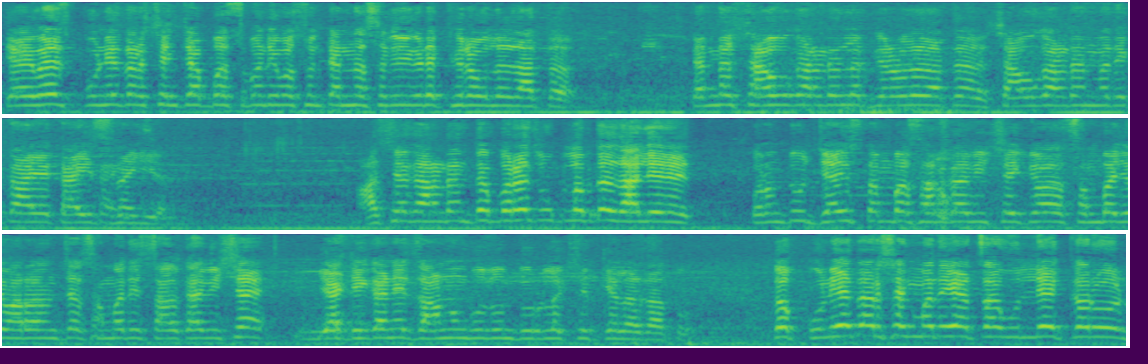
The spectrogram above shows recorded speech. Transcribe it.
त्यावेळेस पुणे दर्शनच्या बसमध्ये बसून त्यांना सगळीकडे फिरवलं जातं. त्यांना शाहू गार्डनला फिरवलं जातं. शाहू गार्डनमध्ये काय आहे? काहीच नाहीये. अशा गार्डन तर बरेच उपलब्ध झालेले आहेत परंतु जय स्तंभासारखा विषय किंवा संभाजी महाराजांच्या समाधी सारखा विषय या ठिकाणी जाणून बुजून दुर्लक्षित केला जातो. तर पुणे दर्शनमध्ये याचा उल्लेख करून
